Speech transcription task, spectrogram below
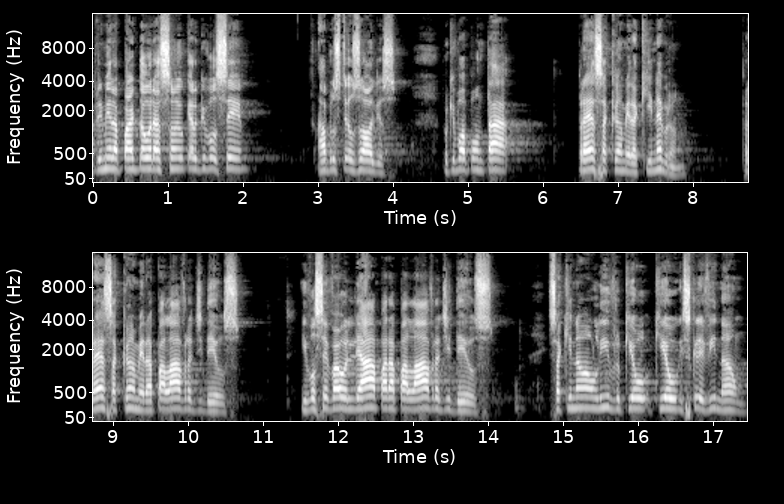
primeira parte da oração, eu quero que você abra os teus olhos, porque vou apontar para essa câmera aqui, né, Bruno? Para essa câmera, a palavra de Deus. E você vai olhar para a palavra de Deus. Isso aqui não é um livro que eu, que eu escrevi, não.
